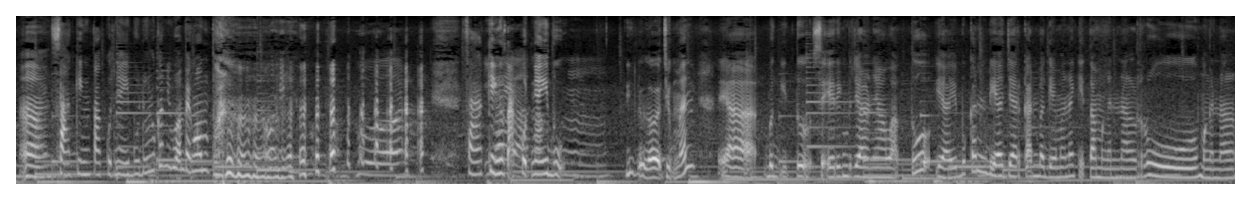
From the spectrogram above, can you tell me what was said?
lain. saking takutnya ibu dulu kan ibu sampai ngompol. Oh iya. Ya saking Iya ya, takutnya ibu. Hmm. Gitu loh. Cuman ya begitu seiring berjalannya waktu ya ibu kan diajarkan bagaimana kita mengenal ruh mengenal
